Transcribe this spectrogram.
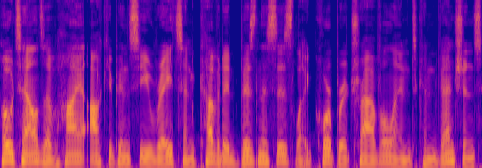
hotels of high occupancy rates and coveted businesses like corporate travel and conventions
